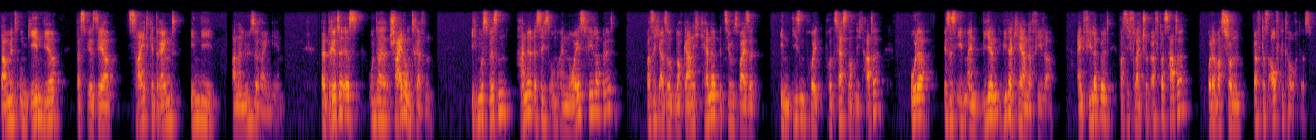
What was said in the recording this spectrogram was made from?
Damit umgehen wir, dass wir sehr zeitgedrängt in die Analyse reingehen. Der dritte ist Unterscheidung treffen. Ich muss wissen, handelt es sich um ein neues Fehlerbild, was ich also noch gar nicht kenne, beziehungsweise in diesem Prozess noch nicht hatte, oder ist es eben ein wiederkehrender Fehler? Ein Fehlerbild, was ich vielleicht schon öfters hatte oder was schon öfters aufgetaucht ist.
